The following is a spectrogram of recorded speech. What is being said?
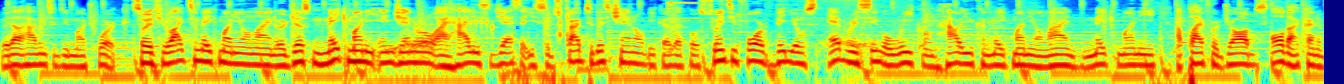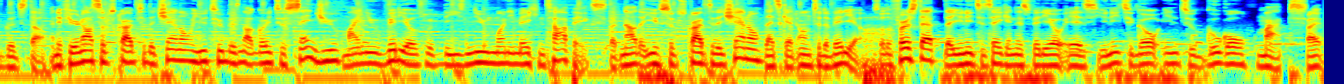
without having to do much work. So if you like to make money online or just make money in general, I highly suggest that you subscribe to this channel because I post 24 videos every single week on how you can make money online, make money, apply for jobs, all that kind of good stuff. And if you're not subscribed to the channel, YouTube is not going to send you my new videos with these new money making topics. But now that you've subscribed to the channel, let's get on to the video. So the first step that you need to take in this video is you need to go into Google Maps, right?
